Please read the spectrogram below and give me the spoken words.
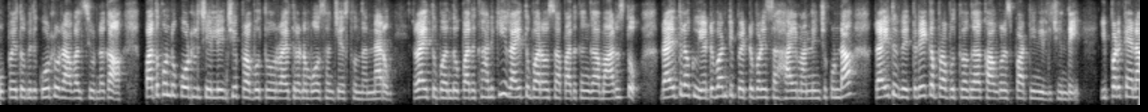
ముప్పై తొమ్మిది కోట్లు రావాల్సి ఉండగా పదకొండు కోట్లు చెల్లించి ప్రభుత్వం రైతులను మోసం చేస్తుందన్నారు. రైతు బంధు పథకానికి రైతు భరోసా పథకంగా మారుస్తూ రైతులకు ఎటువంటి పెట్టుబడి సహాయం అందించకుండా రైతు వ్యతిరేక ప్రభుత్వంగా కాంగ్రెస్ పార్టీ నిలిచింది. ఇప్పటికైనా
